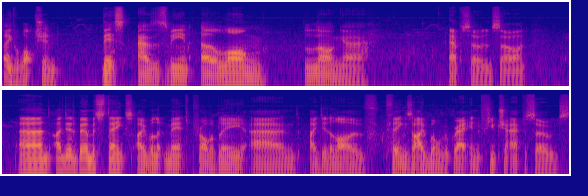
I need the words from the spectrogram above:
thank you for watching. This has been a long, long uh, episode and so on. And I did a bit of mistakes, I will admit, probably, and I did a lot of things that I will regret in future episodes,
